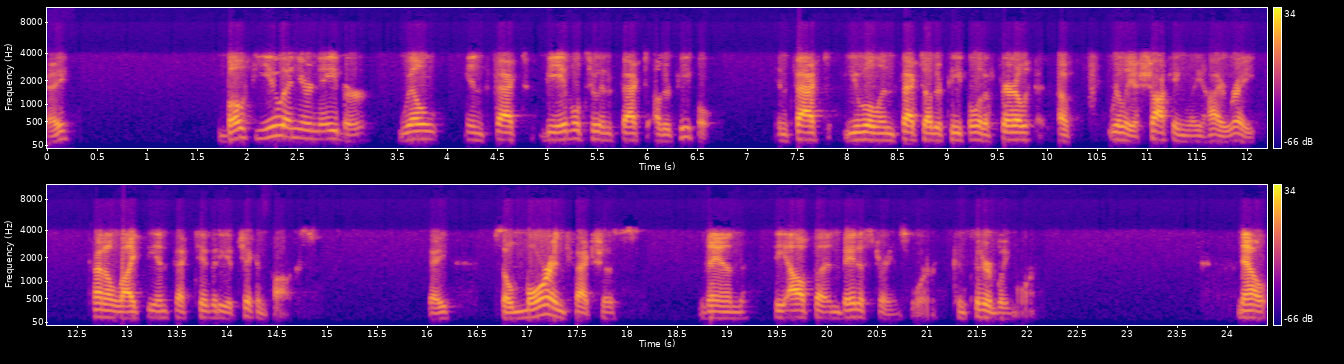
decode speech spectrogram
Okay? Both you and your neighbor will infect, be able to infect other people. In fact, you will infect other people at a fairly, a, really a shockingly high rate, kind of like the infectivity of chickenpox. Okay, so more infectious than the alpha and beta strains were, considerably more. Now,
